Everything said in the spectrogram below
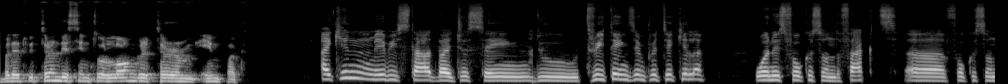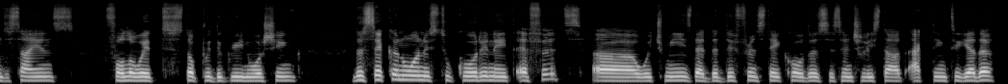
but that we turn this into a longer term impact? I can maybe start by just saying do three things in particular. One is focus on the facts, uh, focus on the science, follow it, stop with the greenwashing. The second one is to coordinate efforts, uh, which means that the different stakeholders essentially start acting together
